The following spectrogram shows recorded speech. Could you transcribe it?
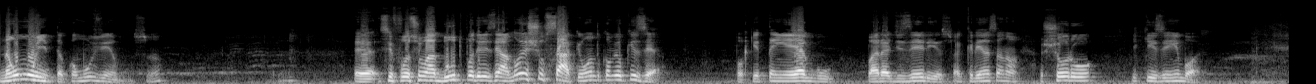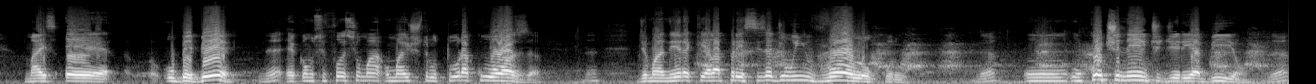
Não muita, como vimos. Né? É, se fosse um adulto, poderia dizer: ah, não enche o saco, eu ando como eu quiser porque tem ego para dizer isso. A criança não, chorou e quis ir embora. Mas é, o bebê né, é como se fosse uma, uma estrutura aquosa, né, de maneira que ela precisa de um invólucro, né, um, um continente, diria Bion, né,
